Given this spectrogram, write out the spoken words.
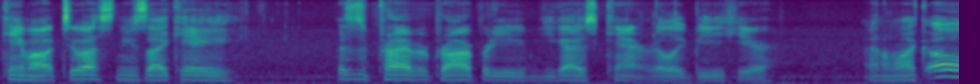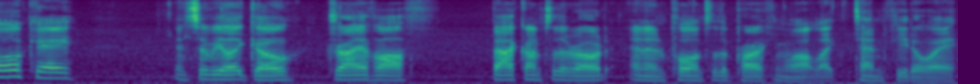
came out to us, and he's like, "Hey, this is private property. You guys can't really be here." And I'm like, "Oh, okay." And so we let go, drive off back onto the road, and then pull into the parking lot like 10 feet away.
